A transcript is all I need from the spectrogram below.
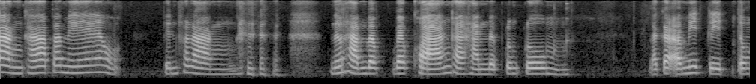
รั่งค่ะป้าแมว เป็นฝรั่ง เนื้อหั่นแบบแบบขวางค่ะ หั่นแบบกลมๆ แล้วก็เอามีดกรีดตรง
